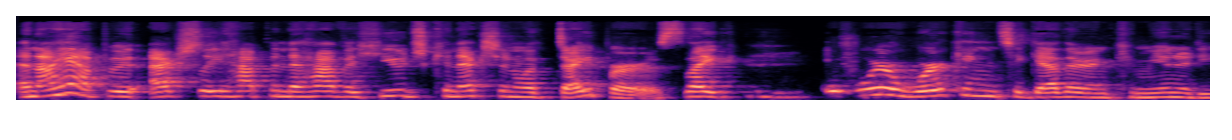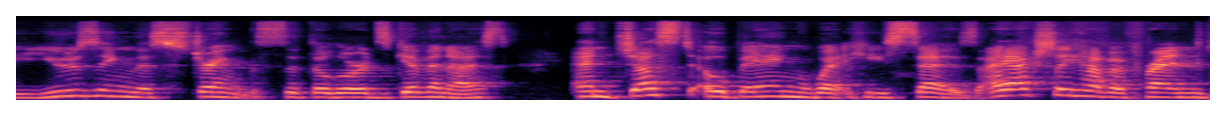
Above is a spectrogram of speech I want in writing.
and i happen actually happen to have a huge connection with diapers. Like mm-hmm. if we're working together in community using the strengths that the lord's given us and just obeying what he says. I actually have a friend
